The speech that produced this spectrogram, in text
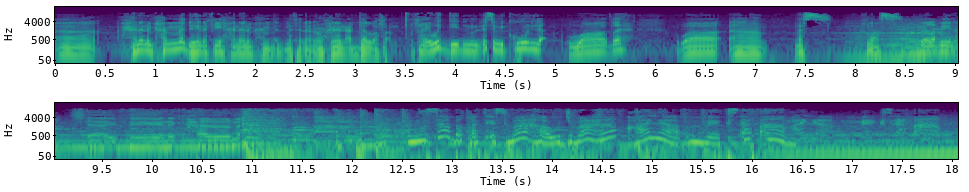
آه حنان محمد وهنا في حنان محمد مثلا أو حنان عبد الله. فودي إنه الاسم يكون لا واضح و آه بس. خلاص. يلا بينا. شايفينك حلم. مسابقة اسمعها واجمعها على Mix FM. على Mix FM.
